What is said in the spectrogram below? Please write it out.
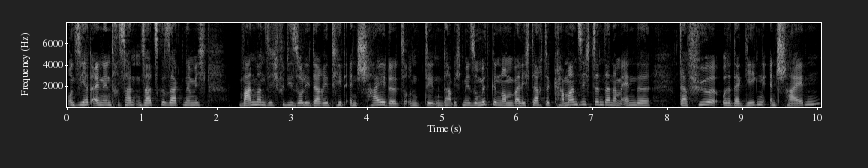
Und sie hat ein einen interessanten Satz gesagt, nämlich wann man sich für die Solidarität entscheidet. Und den habe ich mir so mitgenommen, weil ich dachte, kann man sich denn dann am Ende dafür oder dagegen entscheiden?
